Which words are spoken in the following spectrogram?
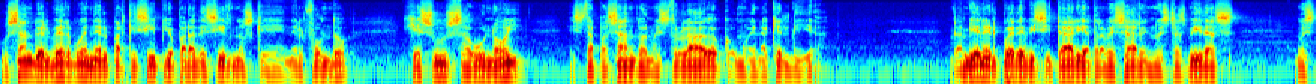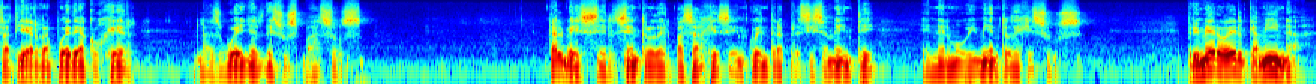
usando el verbo en el participio para decirnos que, en el fondo, Jesús aún hoy está pasando a nuestro lado como en aquel día. También Él puede visitar y atravesar en nuestras vidas, nuestra tierra puede acoger las huellas de sus pasos. Tal vez el centro del pasaje se encuentra precisamente en el movimiento de Jesús. Primero Él camina,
